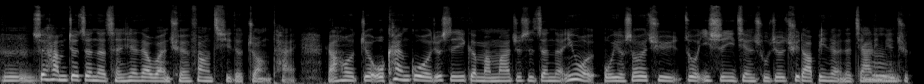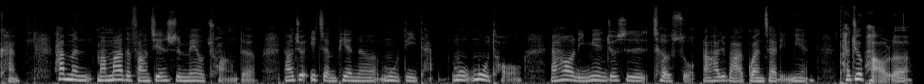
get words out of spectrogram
嗯，所以他们就真的呈现在完全放弃的状态。然后就我看过，就是一个妈妈，就是真的，因为我我有时候会去做医师意见书，就是去到病人的家里面去看。他们妈妈的房间是没有床的，然后就一整片的木地毯、木木头，然后里面就是厕所，然后他就把它关在里面，他就跑了。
